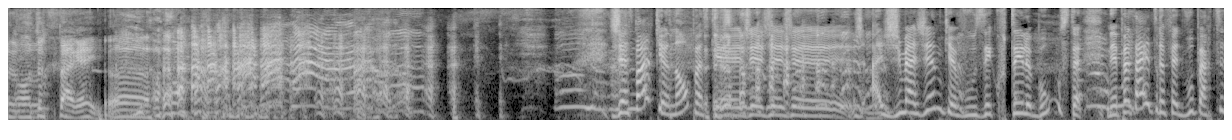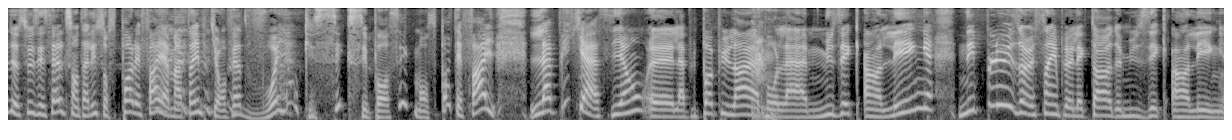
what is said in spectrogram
Ils sont tous pareils. J'espère que non, parce que je- je- je- j'imagine que vous écoutez le boost. Mais peut-être faites-vous partie de ceux et celles qui sont allés sur Spotify à matin puis qui ont fait Voyons, qu'est-ce qui s'est passé avec mon Spotify? L'application euh, la plus populaire pour la musique en ligne n'est plus un simple lecteur de musique en ligne.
